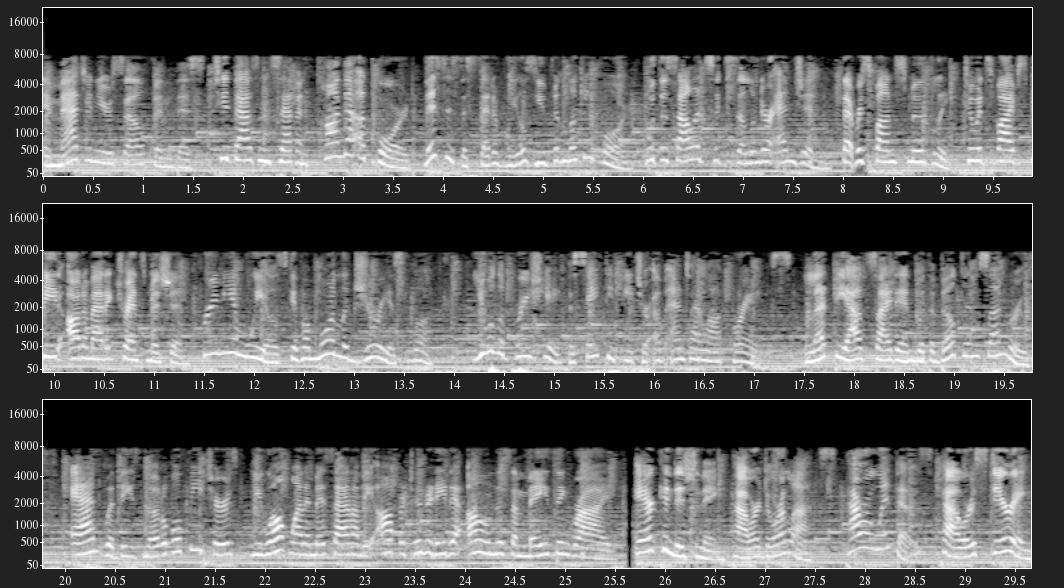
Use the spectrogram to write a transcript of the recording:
Imagine yourself in this 2007 Honda Accord. This is the set of wheels you've been looking for with a solid six-cylinder engine that responds smoothly to its five-speed automatic transmission. Premium wheels give a more luxurious look. You will appreciate the safety feature of anti-lock brakes. Let the outside in with a built-in sunroof. And with these notable features, you won't want to miss out on the opportunity to own this amazing ride. Air conditioning, power door locks, power windows, power steering,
